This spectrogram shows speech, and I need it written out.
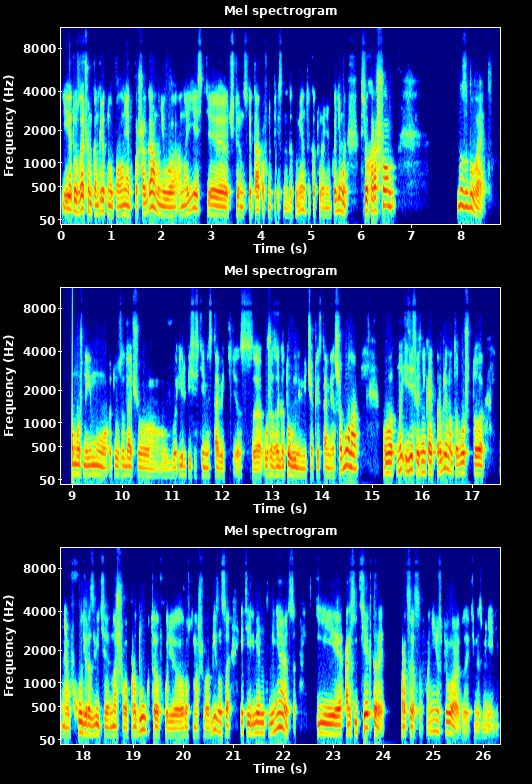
И эту задачу он конкретно выполняет по шагам, у него она есть, 14 этапов, написаны документы, которые необходимы. Все хорошо, но забывает. Можно ему эту задачу в ERP-системе ставить с уже заготовленными чек-листами из шаблона. Вот. Но и здесь возникает проблема того, что э, в ходе развития нашего продукта, в ходе роста нашего бизнеса эти элементы меняются, и архитекторы процессов, они не успевают за этими изменениями.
